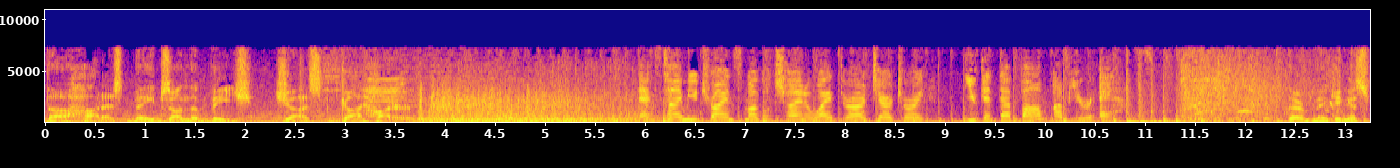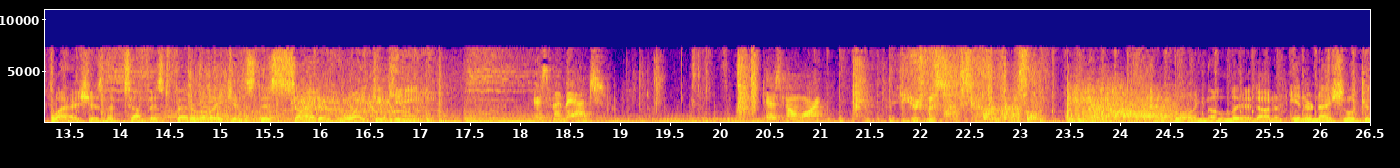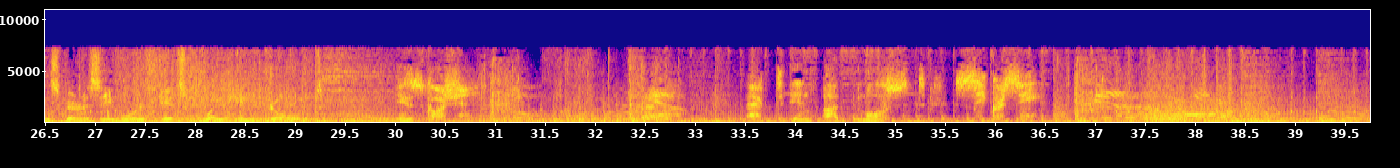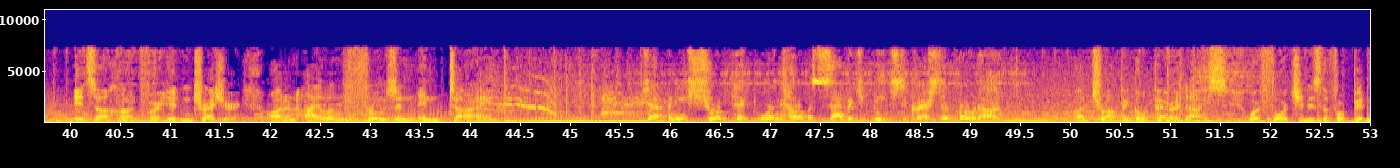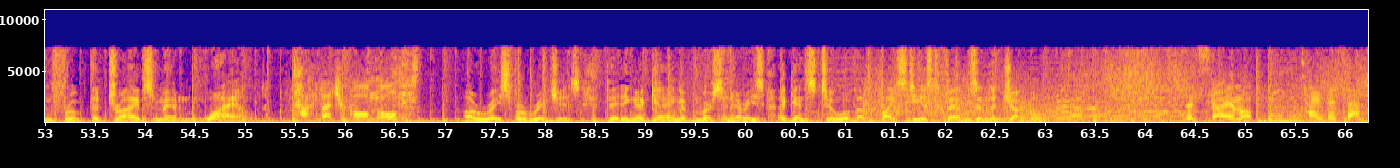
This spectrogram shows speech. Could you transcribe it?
The hottest babes on the beach just got hotter. Next time you try and smuggle China White through our territory, you get that bomb up your ass. They're making a splash as the toughest federal agents this side of Waikiki. There's my badge. There's my warrant. Here's my son. And blowing the lid on an international conspiracy worth its weight in gold. Use caution. Act in utmost secrecy. It's a hunt for hidden treasure on an island frozen in time. Japanese sure picked one hell of a savage beach to crash their boat on. A tropical paradise where fortune is the forbidden fruit that drives men wild. Talk about your golden oldies. A race for riches, pitting a gang of mercenaries against two of the feistiest femmes in the jungle. Let's tie him up. Tie this up.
